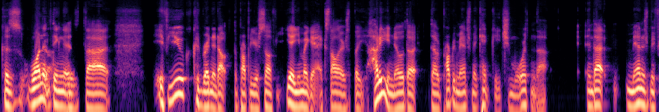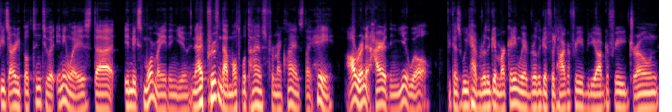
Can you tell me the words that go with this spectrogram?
because one yeah. thing is that if you could rent it out the property yourself, yeah, you might get X dollars, but how do you know that the property management can't get you more than that? and that management fee's already built into it anyways that it makes more money than you and i've proven that multiple times for my clients like hey i'll rent it higher than you will because we have really good marketing we have really good photography videography drone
